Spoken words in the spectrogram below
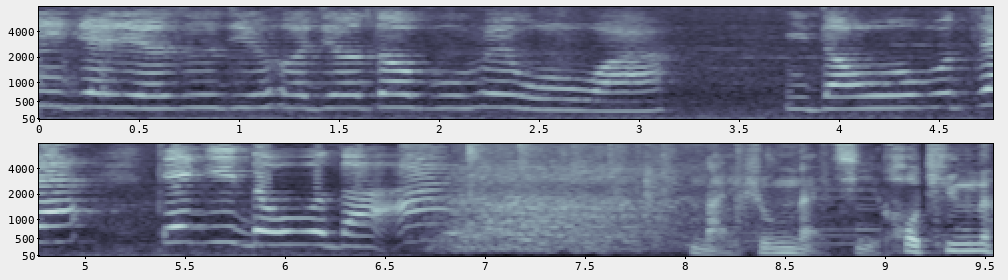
你天天出去喝酒都不陪我玩，你当我不在，天气都不到啊。奶声奶气，好听呢。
